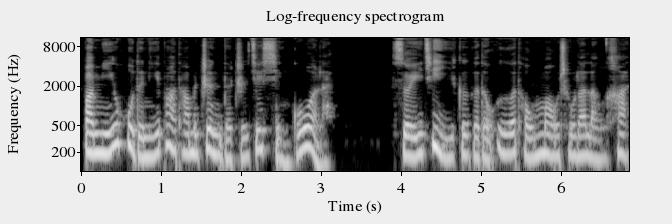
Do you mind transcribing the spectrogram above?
把迷糊的泥巴他们震得直接醒过来，随即一个个都额头冒出了冷汗。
